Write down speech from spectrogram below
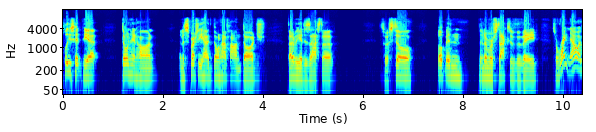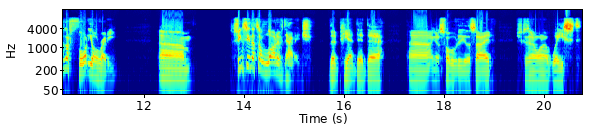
Please hit Piett. Don't hit Han. And especially don't have Han dodge. That'd be a disaster. So we're still up in the number of stacks of evade. So right now I've got 40 already. Um, so you can see that's a lot of damage that Piett did there. Uh, I'm going to swap over to the other side just because I don't want to waste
